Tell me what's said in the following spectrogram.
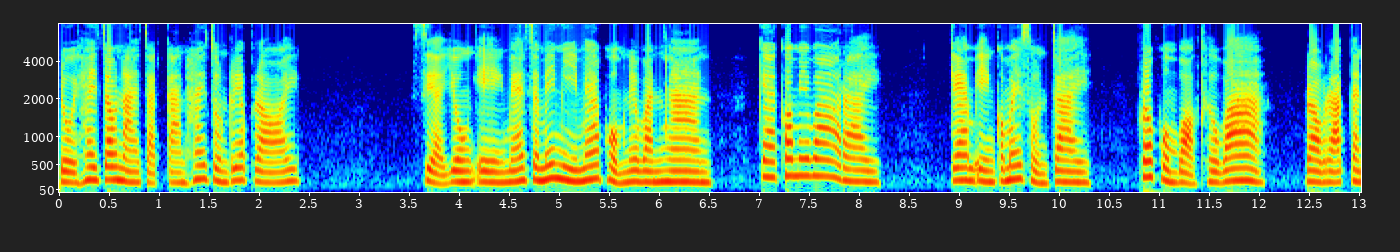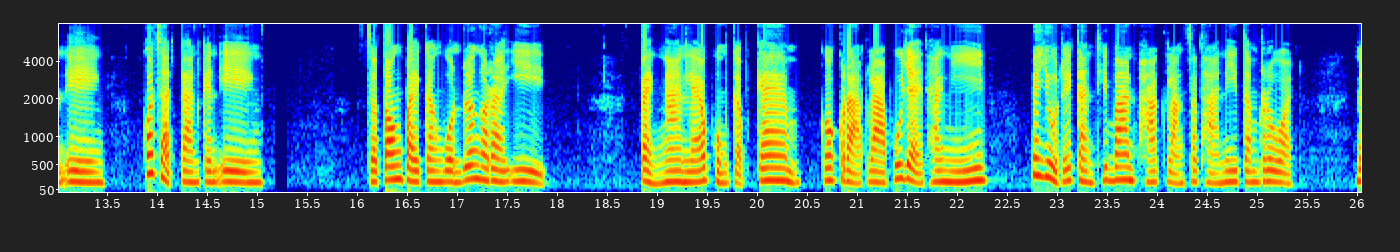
โดยให้เจ้านายจัดการให้จนเรียบร้อย เสียยงเองแม้จะไม่มีแม่ผมในวันงาน แกก็ไม่ว่าอะไร แก้มเองก็ไม่สนใจ เพราะผมบอกเธอว่า เรารักกันเอง ก็จัดการกันเอง จะต้องไปกังวลเรื่องอะไรอีก แต่งงานแล้วผมกับแก้ม ก็กราบลาผู้ใหญ่ทางนี้ ไปอยู่ด้วยกันที่บ้านพักหลังสถานีตำรวจ ใน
